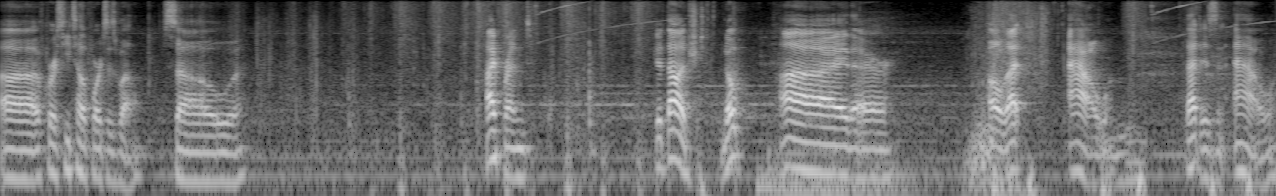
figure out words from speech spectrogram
Uh, of course, he teleports as well. So... Hi, friend. Get dodged. Nope. Hi there. Oh, that... Ow. That is an ow.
